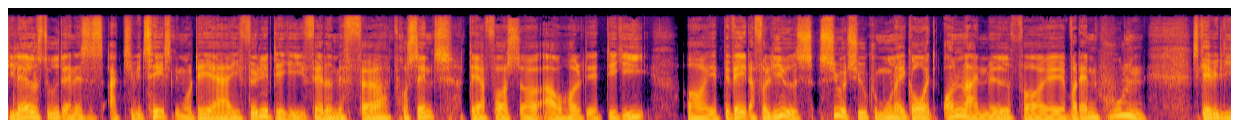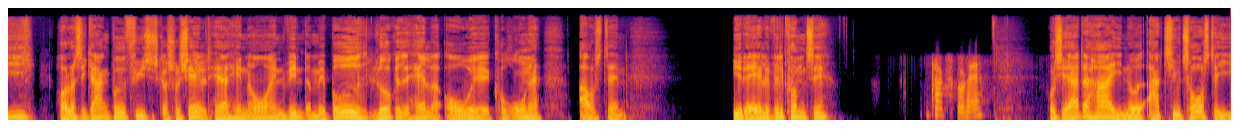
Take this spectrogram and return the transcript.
De laveste uddannelses aktivitetsniveau, det er ifølge DGI faldet med 40 procent. Derfor så afholdte DGI og Bevæg Bevæger for Livets 27 kommuner i går et online-møde for, øh, hvordan hulen skal vi lige holde os i gang, både fysisk og socialt her hen over en vinter med både lukkede haller og øh, corona-afstand. Birte Ale, velkommen til. Tak skal du have. Hos jer, der har I noget aktiv torsdag i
